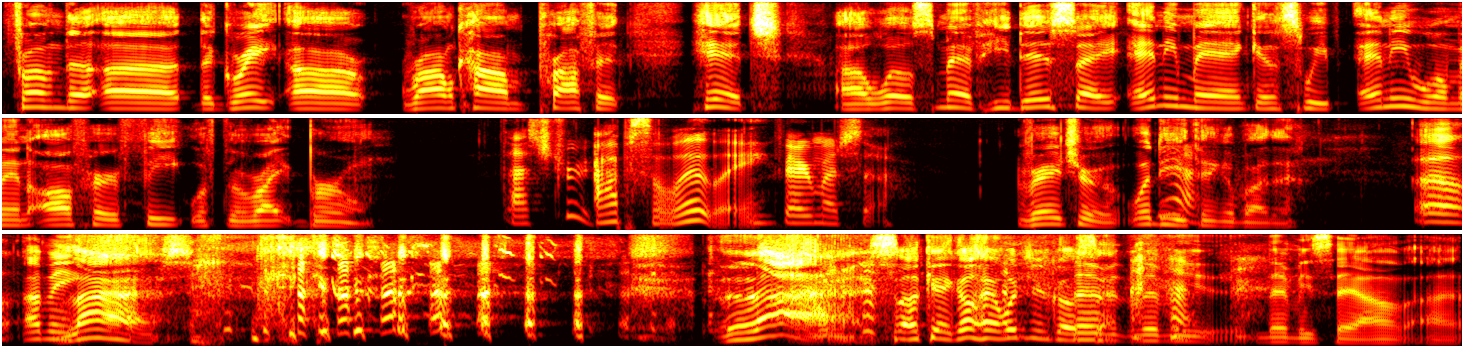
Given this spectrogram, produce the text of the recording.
from the uh, the great uh, rom com prophet Hitch, uh, Will Smith, he did say any man can sweep any woman off her feet with the right broom. That's true. Absolutely. Very much so. Very true. What do you think about that? Uh, I mean, Lies. Lies. Okay, go ahead. What you gonna say? let, let me let me say I, I,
